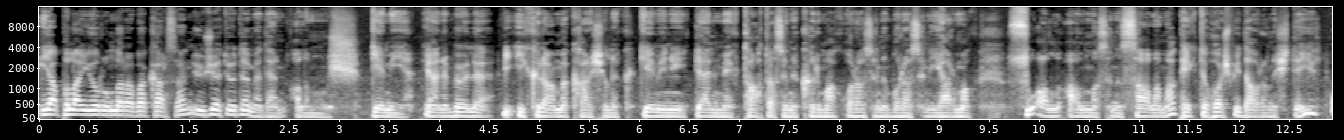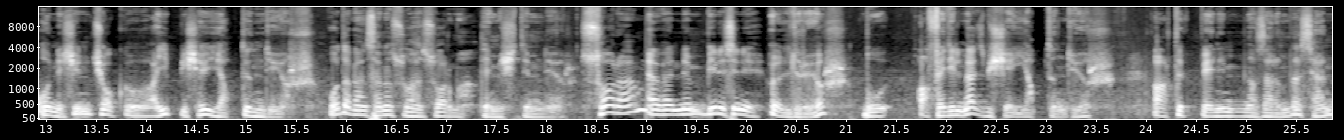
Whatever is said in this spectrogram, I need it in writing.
yapılan yorumlara bakarsan ücret ödemeden alınmış gemiye. Yani böyle bir ikrama karşılık gemini delmek, tahtasını kırmak, orasını burasını yarmak, su al almasını sağlamak pek de hoş bir davranış değil. Onun için çok ayıp bir şey yaptın diyor. O da ben sana sual sorma demiştim diyor. Sonra efendim birisini öldürüyor. Bu affedilmez bir şey yaptın diyor. Artık benim nazarımda sen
